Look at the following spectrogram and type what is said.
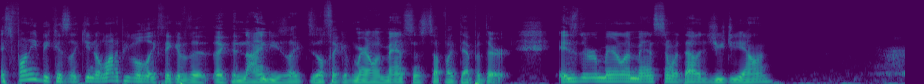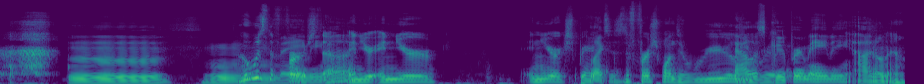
it's funny because like you know a lot of people like think of the like the '90s, like they'll think of Marilyn Manson and stuff like that. But there is there a Marilyn Manson without a GG Allin? Mm, Who was the first though, in your in your in your experiences? the first one to really Alice really- Cooper, maybe? I don't know.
